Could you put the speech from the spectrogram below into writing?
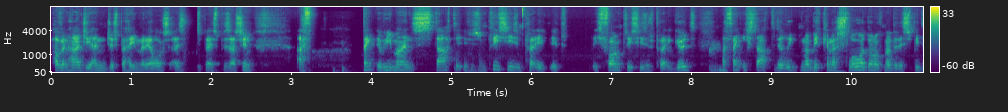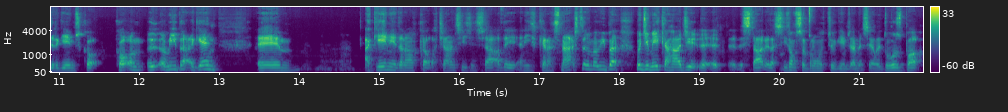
having Hagi in just behind Morelos as his best position. I th- think the wee man started. It was in pre-season pretty. It, his form pre-season was pretty good. I think he started the league maybe kind of slow. I don't know if maybe the speed of the game's got caught him out a wee bit again. Um, again, he had another couple of chances on Saturday, and he's kind of snatched at him a wee bit. Would you make a Hagi at, at, at the start of this? He's obviously been only two games in. It's early doors, but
